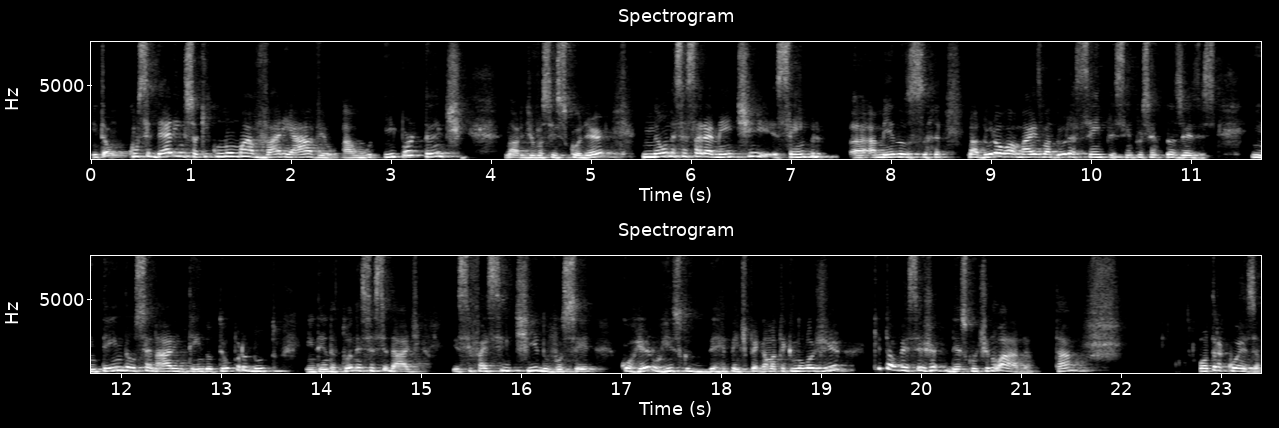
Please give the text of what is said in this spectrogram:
Então, considerem isso aqui como uma variável, algo importante na hora de você escolher, não necessariamente sempre a menos madura ou a mais madura, sempre, 100% das vezes. Entenda o cenário, entenda o teu produto, entenda a tua necessidade, e se faz sentido você correr o risco de, de repente, pegar uma tecnologia que talvez seja descontinuada, tá? Outra coisa,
